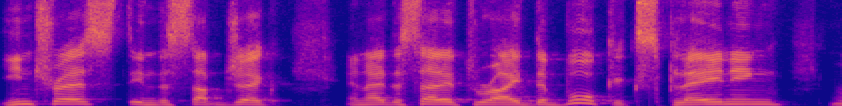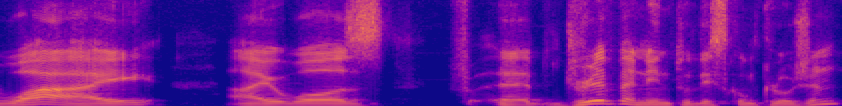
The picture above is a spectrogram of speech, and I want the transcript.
interest in the subject. And I decided to write the book explaining why I was uh, driven into this conclusion.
